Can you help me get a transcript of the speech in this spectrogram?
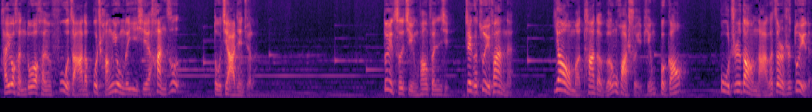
还有很多很复杂的不常用的一些汉字都加进去了。对此，警方分析，这个罪犯呢，要么他的文化水平不高，不知道哪个字儿是对的，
